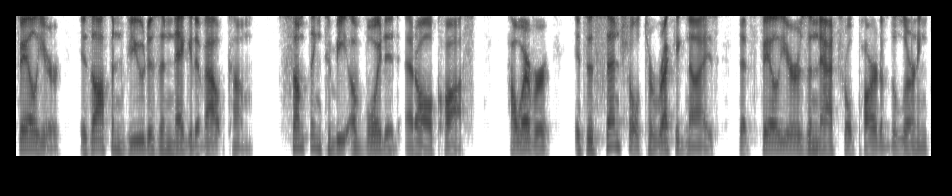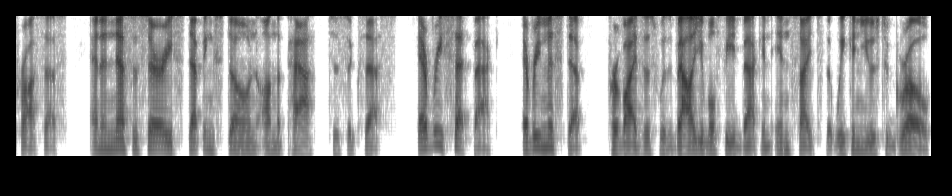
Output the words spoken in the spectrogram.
Failure is often viewed as a negative outcome, something to be avoided at all costs. However, it's essential to recognize that failure is a natural part of the learning process and a necessary stepping stone on the path to success. Every setback, every misstep, provides us with valuable feedback and insights that we can use to grow,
